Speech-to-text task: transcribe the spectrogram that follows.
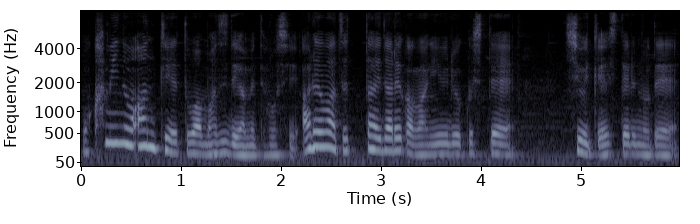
もう紙のアンケートはマジでやめてほしい。あれは絶対誰かが入力して集計してるので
